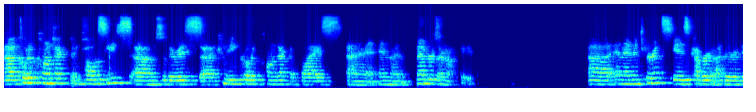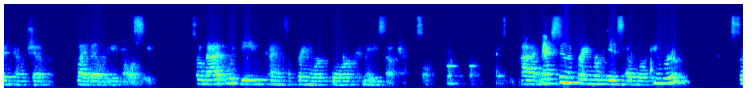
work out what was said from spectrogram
Uh, code of conduct and policies. Um, so there is a committee code of conduct applies uh, and members are not paid. Uh, and then insurance is covered under the township liability policy. So that would be kind of the framework for committees of council. Uh, next in the framework is a working group. So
